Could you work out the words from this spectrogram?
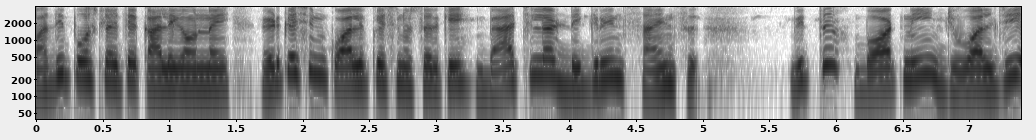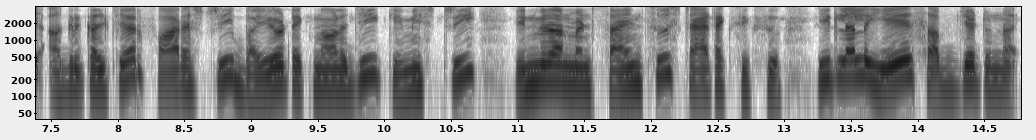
పది పోస్టులు అయితే ఖాళీగా ఉన్నాయి. ఎడ్యుకేషన్ క్వాలిఫికేషన్ వచ్చేసరికి bachelor degree in science with botany zoology agriculture forestry biotechnology chemistry environment science statistics వీటిలలో ఏ సబ్జెక్ట్ ఉన్నాయి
